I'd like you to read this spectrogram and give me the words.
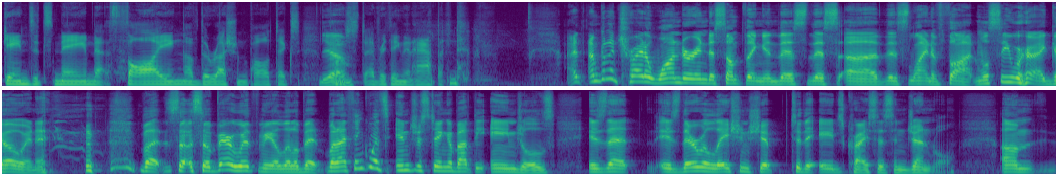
gains its name, that thawing of the Russian politics Yeah. post everything that happened. I, I'm gonna try to wander into something in this this uh this line of thought, and we'll see where I go in it. but so so bear with me a little bit. But I think what's interesting about the angels is that is their relationship to the AIDS crisis in general. Um,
